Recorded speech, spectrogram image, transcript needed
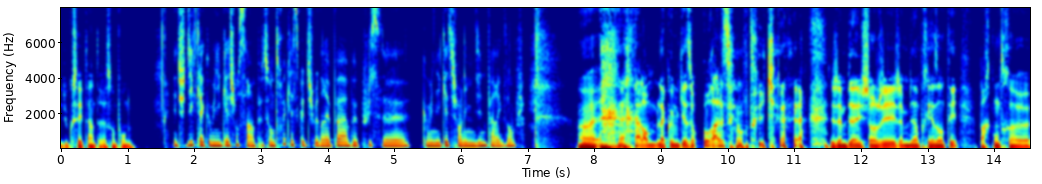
et, du coup, ça a été intéressant pour nous. Et tu dis que la communication, c'est un peu ton truc. Est-ce que tu voudrais pas un peu plus communiquer sur LinkedIn, par exemple? Ouais. Alors la communication orale c'est mon truc. j'aime bien échanger, j'aime bien présenter. Par contre, euh,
